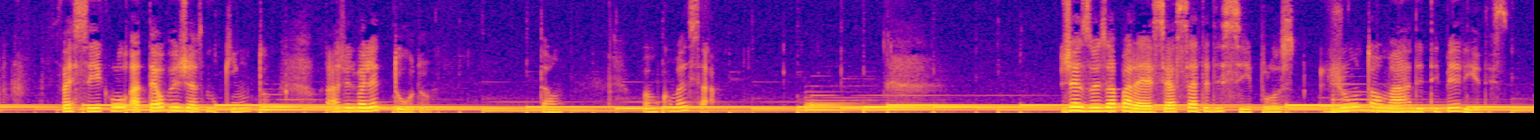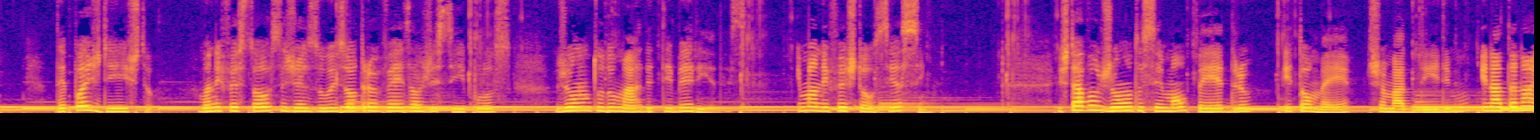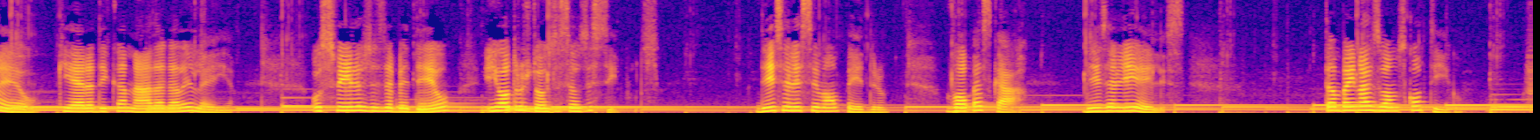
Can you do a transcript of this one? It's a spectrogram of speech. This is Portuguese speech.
versículo até o vigésimo quinto. A gente vai ler tudo. Então, vamos começar. Jesus aparece a sete discípulos junto ao mar de Tiberíades. Depois disto, manifestou-se Jesus outra vez aos discípulos junto do mar de Tiberíades. E manifestou-se assim: Estavam juntos Simão Pedro e Tomé, chamado Dídimo, e Natanael, que era de Caná da Galileia, os filhos de Zebedeu e outros dois de seus discípulos. Disse-lhe Simão Pedro: Vou pescar. Dizem-lhe eles: Também nós vamos contigo.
